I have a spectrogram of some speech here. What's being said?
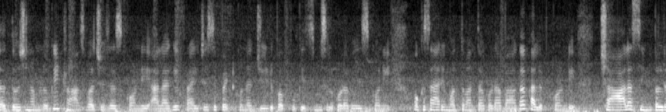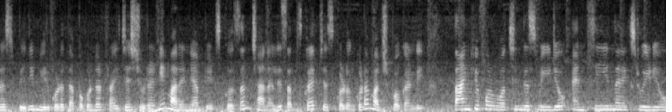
దద్దోజనంలోకి ట్రాన్స్ఫర్ చేసేసుకోండి. అలాగే ఫ్రై చేసి పెట్టుకున్న జీడిపప్పు కిస్మిస్లు కూడా వేసుకొని ఒకసారి మొత్తం అంతా కూడా బాగా కలుపుకోండి. చాలా సింపుల్ రెసిపీది. మీరు కూడా తప్పకుండా ట్రై చేసి చూడండి. మరిన్ని అప్డేట్స్ కోసం ఛానల్ని సబ్స్క్రైబ్ చేసుకోవడం కూడా మర్చిపోకండి. Thank you for watching this video and see in the next video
